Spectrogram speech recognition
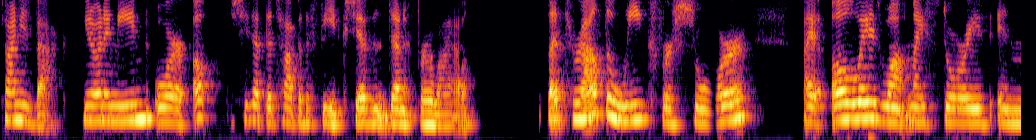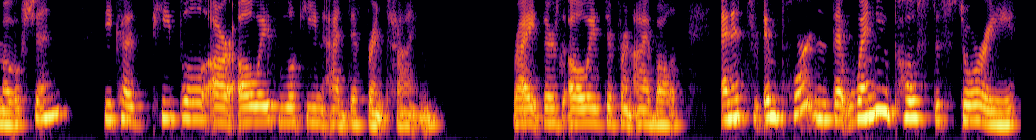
Tanya's back. You know what I mean? Or, oh, she's at the top of the feed because she hasn't done it for a while. But throughout the week, for sure, I always want my stories in motion because people are always looking at different times, right? There's always different eyeballs. And it's important that when you post a story,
